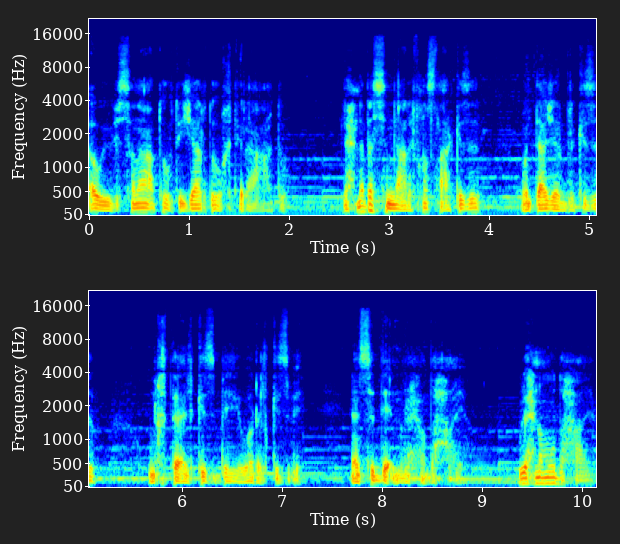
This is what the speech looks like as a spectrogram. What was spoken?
قوي بصناعته وتجارته واختراعاته. نحن بس بنعرف نصنع كذب ونتاجر بالكذب ونخترع الكذبة ورا الكذبة. لنصدق إنه نحن ضحايا. ونحن مو ضحايا.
